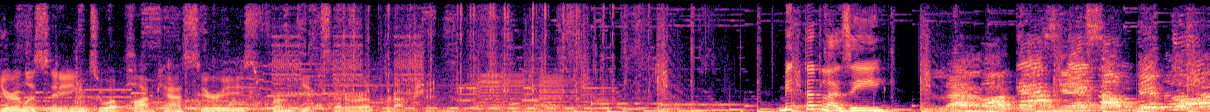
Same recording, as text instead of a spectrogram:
You're listening to a podcast series from the Etc. Production. Biết tất là gì? Là podcast nghe xong biết thôi.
